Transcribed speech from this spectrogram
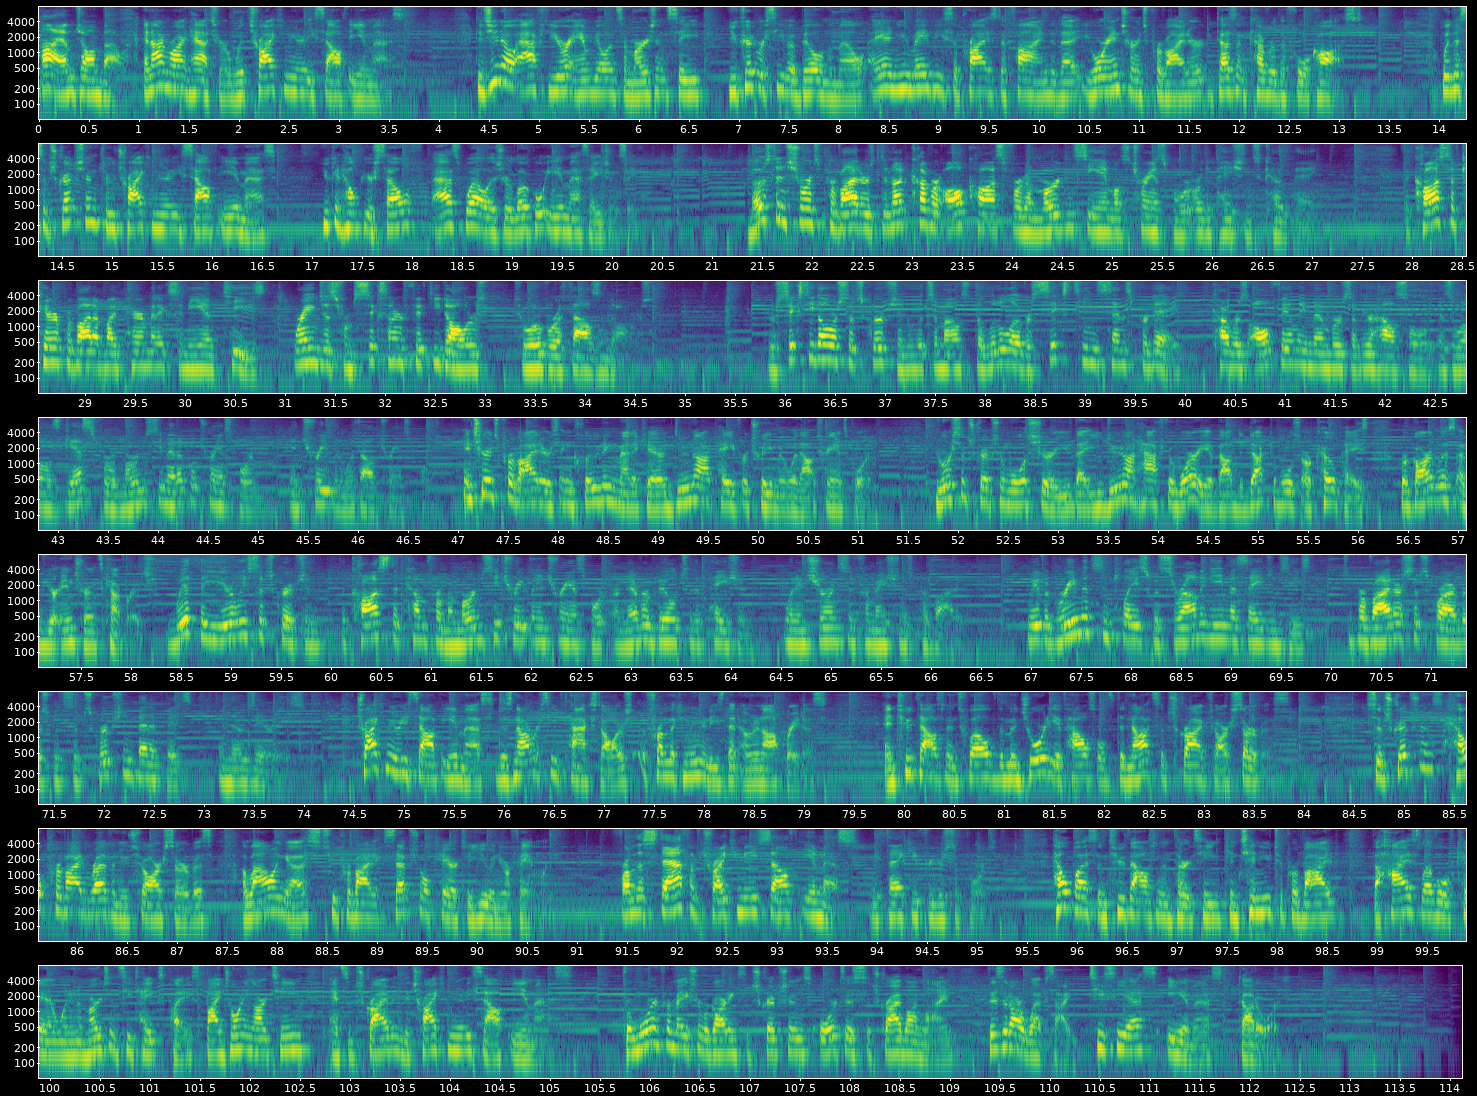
Hi, I'm John Bauer. And I'm Ryan Hatcher with Tri Community South EMS. Did you know after your ambulance emergency, you could receive a bill in the mail and you may be surprised to find that your insurance provider doesn't cover the full cost? With a subscription through Tri Community South EMS, you can help yourself as well as your local EMS agency. Most insurance providers do not cover all costs for an emergency ambulance transport or the patient's copay. The cost of care provided by paramedics and EMTs ranges from $650 to over $1,000. Your $60 subscription, which amounts to little over 16 cents per day, covers all family members of your household as well as guests for emergency medical transport and treatment without transport. Insurance providers, including Medicare, do not pay for treatment without transport. Your subscription will assure you that you do not have to worry about deductibles or copays, regardless of your insurance coverage. With a yearly subscription, the costs that come from emergency treatment and transport are never billed to the patient when insurance information is provided. We have agreements in place with surrounding EMS agencies to provide our subscribers with subscription benefits in those areas. Tri Community South EMS does not receive tax dollars from the communities that own and operate us. In 2012, the majority of households did not subscribe to our service. Subscriptions help provide revenue to our service, allowing us to provide exceptional care to you and your family. From the staff of Tri Community South EMS, we thank you for your support. Help us in 2013 continue to provide the highest level of care when an emergency takes place by joining our team and subscribing to Tri Community South EMS. For more information regarding subscriptions or to subscribe online, visit our website, tcsems.org.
